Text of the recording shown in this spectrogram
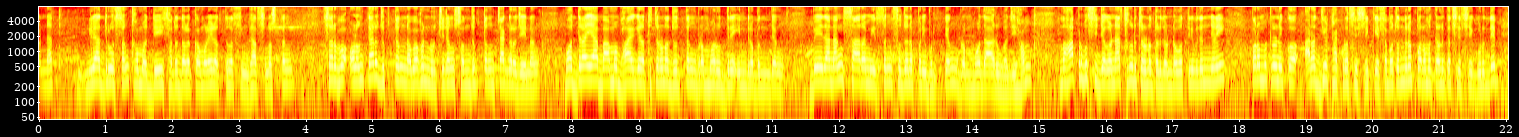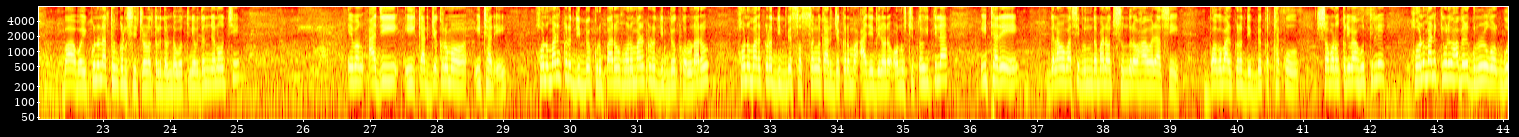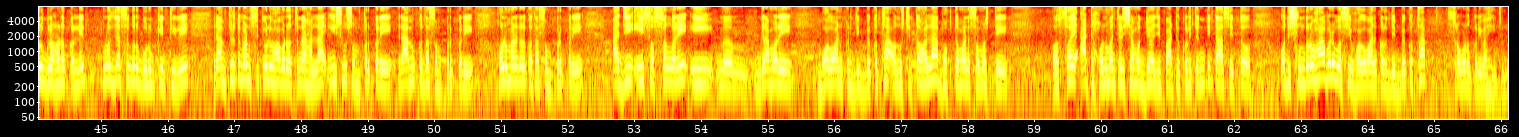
ଜଗନ୍ନାଥ ନୀଳାଦ୍ରୁ ଶଙ୍ଖ ମଧ୍ୟ ଶତଦଳ କମଳେ ରତ୍ନ ସିଂହାସନସ୍ତଂ ସର୍ବ অলঙ্কারযুক্তং নবঘনরুচিরং সংযুক্তং চাগ্রজেনং ভদ্রায়া বাম ভাগে রথচরণযুক্তং ব্রহ্মরুদ্রে ইন্দ্রবন্দ্যং বেদানাং সারমীর্ষং স্বজন পরিভৃত্যং ব্রহ্মদারু ভজিহম মহাপ্রভু শ্রী জগন্নাথঙ্কর চরণতলে দণ্ডবত নিবেদন জনাই পরম কারণিক আরাধ্য ঠাকুর শ্রী শ্রী কেশবচন্দ্র পরম কারণিক শ্রী শ্রী গুরুদেব বা বৈকুণ্ঠনাথঙ্কর শ্রী চরণতলে দণ্ডবত নিবেদন জনাওছি এবং আজি এই কার্যক্রম এঠারে ହନୁମାନଙ୍କର ଦିବ୍ୟ କୃପାରୁ ହନୁମାନଙ୍କର ଦିବ୍ୟ କରୁଣାରୁ ହନୁମାନଙ୍କର ଦିବ୍ୟ ସତ୍ସଙ୍ଗ କାର୍ଯ୍ୟକ୍ରମ ଆଜି ଦିନରେ ଅନୁଷ୍ଠିତ ହୋଇଥିଲା ଏଠାରେ ଗ୍ରାମବାସୀ ବୃନ୍ଦମାନେ ଅତି ସୁନ୍ଦର ଭାବରେ ଆସି ଭଗବାନଙ୍କର ଦିବ୍ୟ କଥାକୁ ଶ୍ରବଣ କରିବା ହେଉଥିଲେ ହନୁମାନ କିଭଳି ଭାବରେ ଗୁରୁ ଗୁରୁ ଗ୍ରହଣ କଲେ ତୁଳସୀଦାସଙ୍କର ଗୁରୁ କିଏ ଥିଲେ ରାମଚରିତ ମାନସ କିଭଳି ଭାବରେ ରଚନା ହେଲା ଏହିସବୁ ସମ୍ପର୍କରେ ରାମ କଥା ସମ୍ପର୍କରେ ହନୁମାନଙ୍କର କଥା ସମ୍ପର୍କରେ ଆଜି ଏହି ସତ୍ସଙ୍ଗରେ ଏହି ଗ୍ରାମରେ ଭଗବାନଙ୍କର ଦିବ୍ୟ କଥା ଅନୁଷ୍ଠିତ ହେଲା ଭକ୍ତମାନେ ସମସ୍ତେ ଶହେ ଆଠ ହନୁମାନ ଚାଳିଶା ମଧ୍ୟ ଆଜି ପାଠ କରିଛନ୍ତି ତା ସହିତ ଅତି ସୁନ୍ଦର ଭାବରେ ବସି ଭଗବାନଙ୍କର ଦିବ୍ୟ କଥା ଶ୍ରବଣ କରିବା ହେଇଛନ୍ତି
